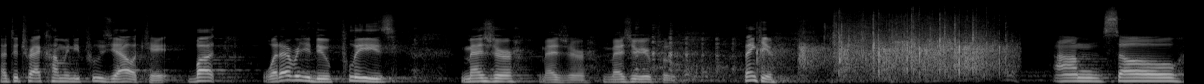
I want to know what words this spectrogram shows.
and to track how many poos you allocate. But whatever you do, please measure, measure, measure your poo. Thank you. Um, so,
